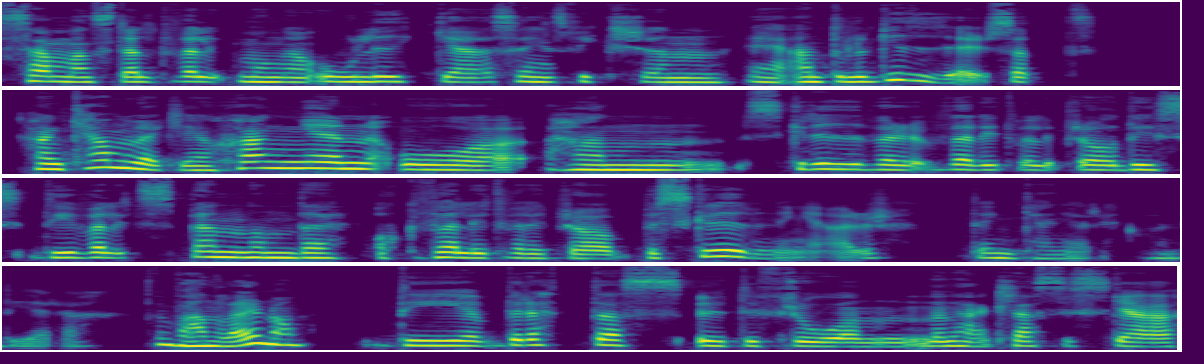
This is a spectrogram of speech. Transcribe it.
sammanställt väldigt många olika science fiction-antologier så att han kan verkligen genren och han skriver väldigt, väldigt bra. Det är, det är väldigt spännande och väldigt, väldigt bra beskrivningar. Den kan jag rekommendera. Vad handlar den om? Det berättas utifrån den här klassiska,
